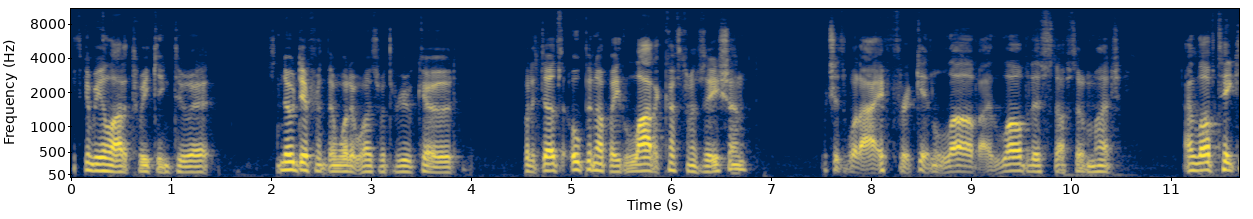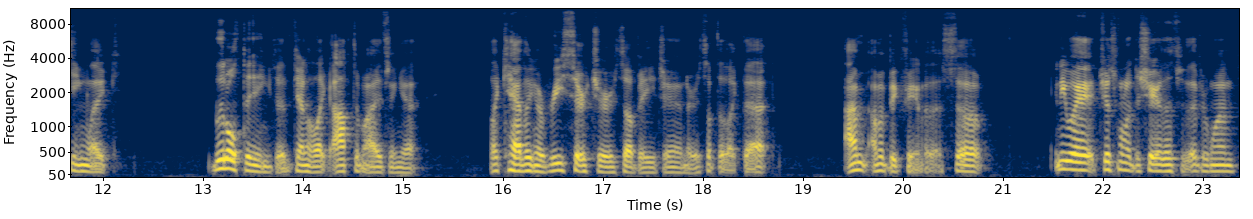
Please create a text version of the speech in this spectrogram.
There's going to be a lot of tweaking to it. It's no different than what it was with Roo Code, but it does open up a lot of customization, which is what I freaking love. I love this stuff so much. I love taking like little things and kind of like optimizing it, like having a researcher sub agent or something like that. I'm I'm a big fan of this. So anyway, just wanted to share this with everyone.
